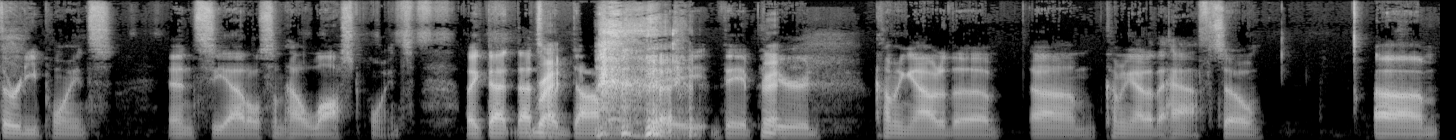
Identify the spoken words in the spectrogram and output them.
30 points and Seattle somehow lost points. Like that that's Right. how dominant they they appeared coming out of the um coming out of the half. So um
